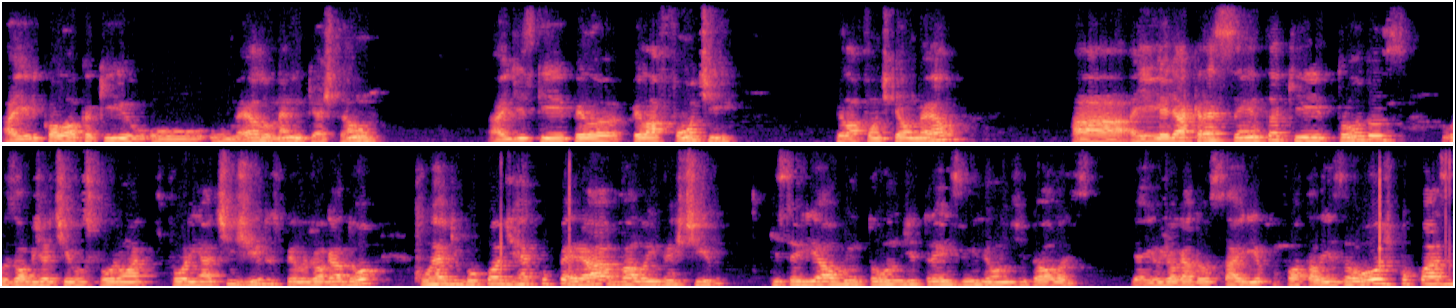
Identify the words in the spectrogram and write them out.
Aí ele coloca aqui o, o Melo né, em questão, aí diz que pela, pela fonte, pela fonte que é o Melo, Aí ele acrescenta que todos os objetivos foram forem atingidos pelo jogador, o Red Bull pode recuperar o valor investido, que seria algo em torno de 3 milhões de dólares. E aí o jogador sairia para Fortaleza hoje por quase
